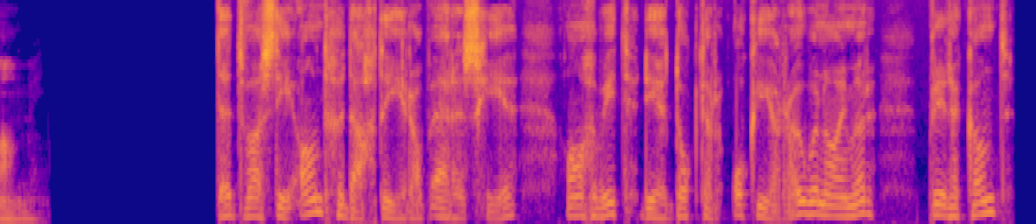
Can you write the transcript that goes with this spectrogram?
Amen. Dit was die aandgedagte hier op RSG, aangebied deur Dr. Okkie Robenheimer, predikant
